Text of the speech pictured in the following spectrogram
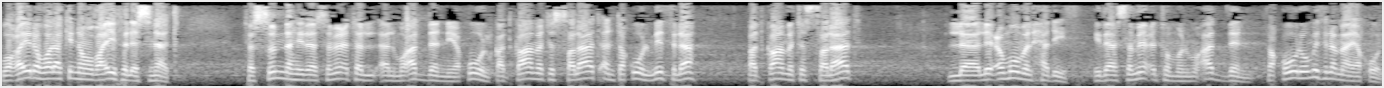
وغيره ولكنه ضعيف الإسناد. فالسنة إذا سمعت المؤذن يقول قد قامت الصلاة أن تقول مثله قد قامت الصلاة لعموم الحديث. إذا سمعتم المؤذن فقولوا مثل ما يقول.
